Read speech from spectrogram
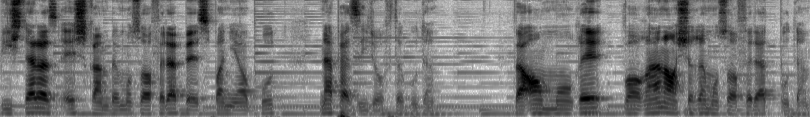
بیشتر از عشقم به مسافرت به اسپانیا بود نپذیرفته بودم و آن موقع واقعا عاشق مسافرت بودم.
